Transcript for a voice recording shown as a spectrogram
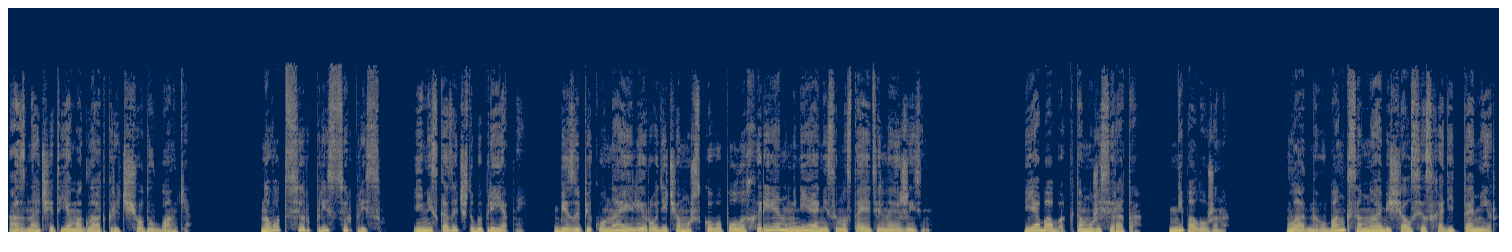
А значит, я могла открыть счет в банке. Но вот сюрприз-сюрприз. И не сказать, чтобы приятный. Без опекуна или родича мужского пола хрен мне, а не самостоятельная жизнь. Я баба, к тому же сирота. Не положено. Ладно, в банк со мной обещался сходить Тамир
